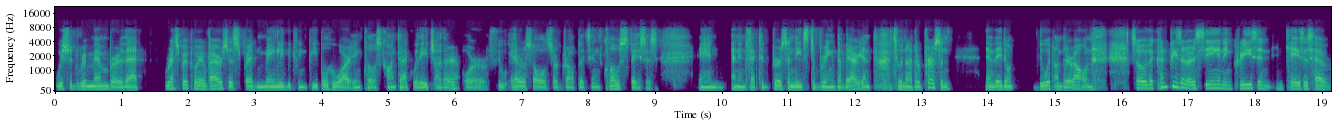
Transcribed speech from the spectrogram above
We should remember that respiratory viruses spread mainly between people who are in close contact with each other or through aerosols or droplets in closed spaces. And an infected person needs to bring the variant to another person, and they don't do it on their own. So the countries that are seeing an increase in, in cases have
